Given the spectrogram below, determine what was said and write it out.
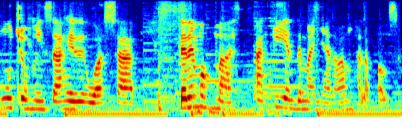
muchos mensajes de WhatsApp, tenemos más aquí en De Mañana. Vamos a la pausa.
